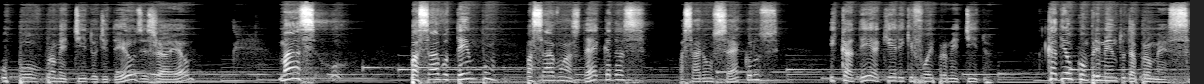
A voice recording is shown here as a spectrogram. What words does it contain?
o povo prometido de Deus, Israel. Mas passava o tempo, Passavam as décadas, passaram os séculos, e cadê aquele que foi prometido? Cadê o cumprimento da promessa?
